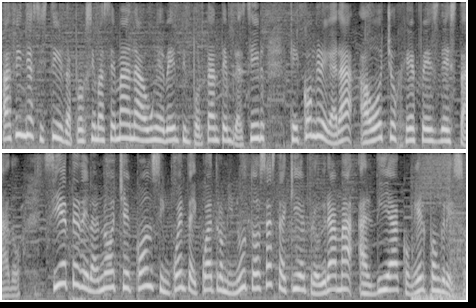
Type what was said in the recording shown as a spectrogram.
a fin de asistir la próxima semana a un evento importante en Brasil que congregará a ocho jefes de Estado. 7 de la noche con 54 minutos. Hasta aquí el programa Al día con el Congreso.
